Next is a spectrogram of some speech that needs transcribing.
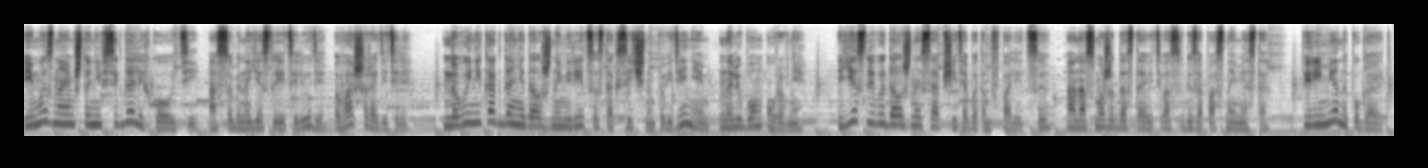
И мы знаем, что не всегда легко уйти, особенно если эти люди – ваши родители. Но вы никогда не должны мириться с токсичным поведением на любом уровне. Если вы должны сообщить об этом в полицию, она сможет доставить вас в безопасное место. Перемены пугают,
